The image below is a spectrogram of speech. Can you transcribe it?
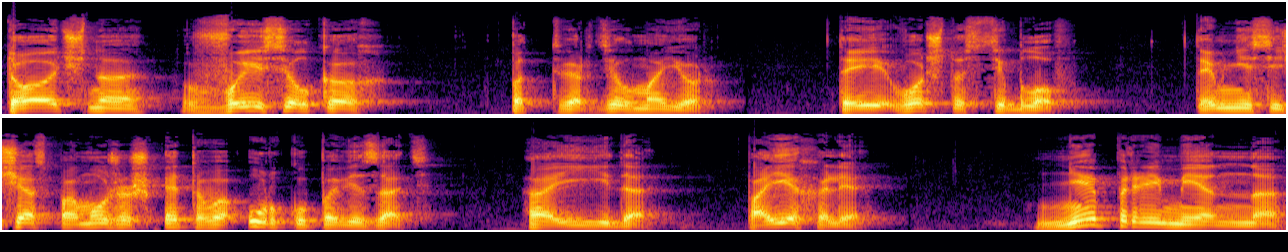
«Точно, в выселках!» – подтвердил майор. «Ты вот что, Стеблов, ты мне сейчас поможешь этого урку повязать. Аида, поехали!» «Непременно!»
